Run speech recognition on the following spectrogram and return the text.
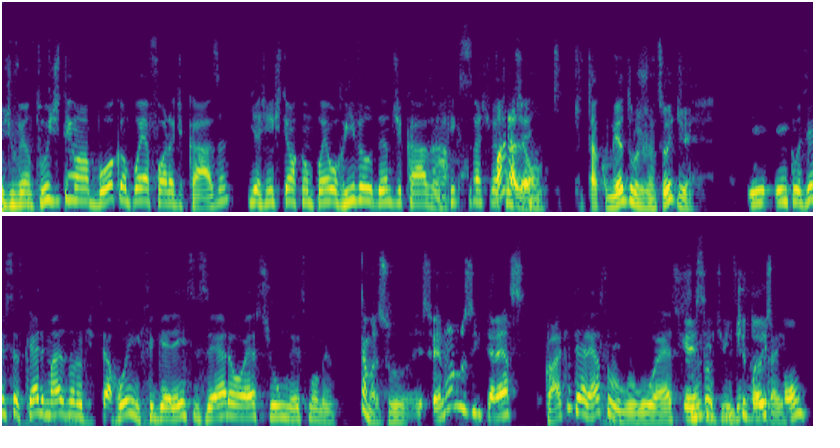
Juventude tem uma boa campanha fora de casa e a gente tem uma campanha horrível dentro de casa. Ah, o que, que vocês acham que vai Para, acontecer? Leão. Tu tá com medo do Juventude? E, inclusive, vocês querem mais uma notícia ruim? Figueirense 0, Oeste 1 nesse momento. É, mas o- isso aí não nos interessa. Claro que interessa, o, o Oeste sempre é esse um time 22 pontos.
